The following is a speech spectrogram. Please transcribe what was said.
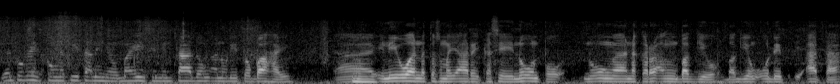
Yan po guys, kung nakita ninyo, may simentadong ano dito bahay. Ah, Iniwan na to sa may-ari kasi noon po, noong ah, nakaraang bagyo, bagyong Udit ata,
